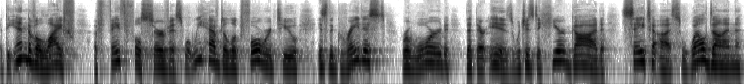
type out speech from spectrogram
at the end of a life of faithful service, what we have to look forward to is the greatest reward that there is, which is to hear God say to us, Well done,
